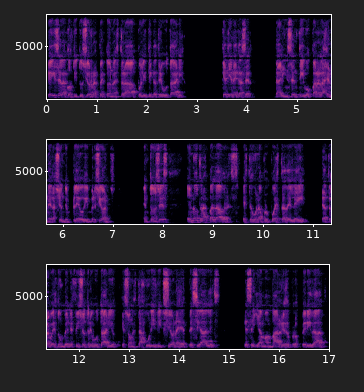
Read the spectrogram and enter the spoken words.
¿Qué dice la Constitución respecto a nuestra política tributaria? ¿Qué tiene que hacer? Dar incentivos para la generación de empleo e inversiones. Entonces, en otras palabras, esta es una propuesta de ley que a través de un beneficio tributario, que son estas jurisdicciones especiales que se llaman barrios de prosperidad,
